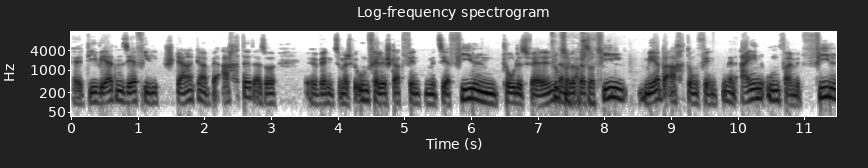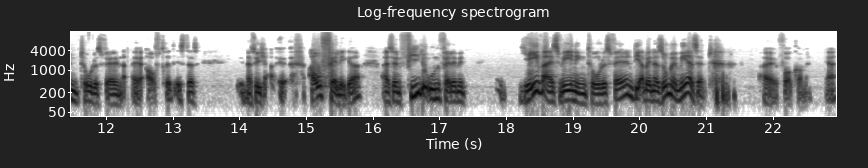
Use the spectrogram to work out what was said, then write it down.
äh, die werden sehr viel stärker beachtet. Also äh, wenn zum Beispiel Unfälle stattfinden mit sehr vielen Todesfällen, dann wird das viel mehr Beachtung finden. Wenn ein Unfall mit vielen Todesfällen äh, auftritt, ist das natürlich äh, auffälliger, als wenn viele Unfälle mit jeweils wenigen Todesfällen, die aber in der Summe mehr sind, äh, vorkommen. Ja?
